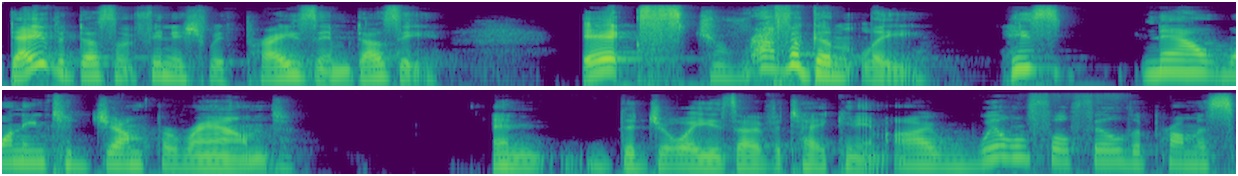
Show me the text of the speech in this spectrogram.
David doesn't finish with praise him, does he? Extravagantly. He's now wanting to jump around and the joy is overtaking him. I will fulfill the promise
